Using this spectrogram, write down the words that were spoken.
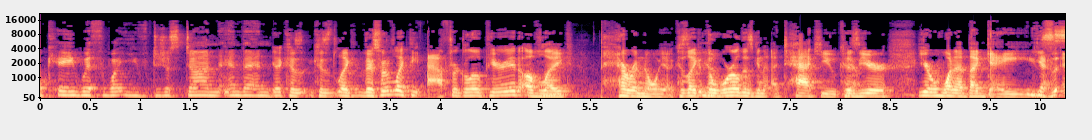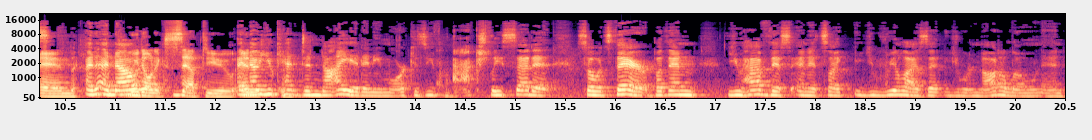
okay with what you've just done and then Yeah, because like there's sort of like the afterglow period of like paranoia because like the world is going to attack you because Yeah. you're you're one of the gays Yes. and, And- and now- we don't accept you. And now you can't deny it anymore because you've actually said it so it's there. But then you have this and it's like you realize that you are not alone and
